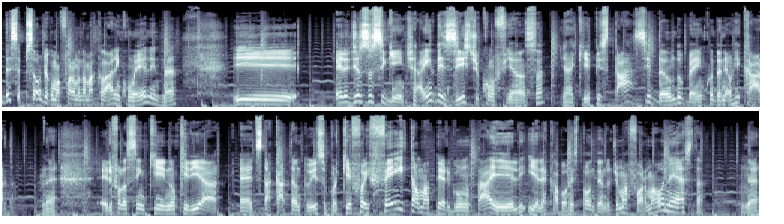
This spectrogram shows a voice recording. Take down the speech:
decepção de alguma forma da McLaren com ele, né? E ele diz o seguinte: ainda existe confiança e a equipe está se dando bem com o Daniel Ricardo né? Ele falou assim que não queria é, destacar tanto isso porque foi feita uma pergunta a ele e ele acabou respondendo de uma forma honesta. Né?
